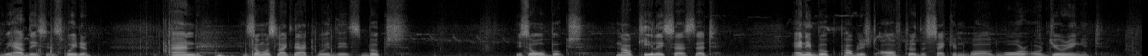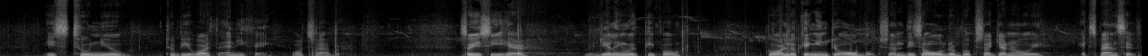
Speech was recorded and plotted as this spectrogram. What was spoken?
we have this in Sweden and it's almost like that with these books, these old books. Now Keely says that any book published after the Second World War or during it is too new to be worth anything whatsoever. So you see here, dealing with people who are looking into old books, and these older books are generally expensive,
